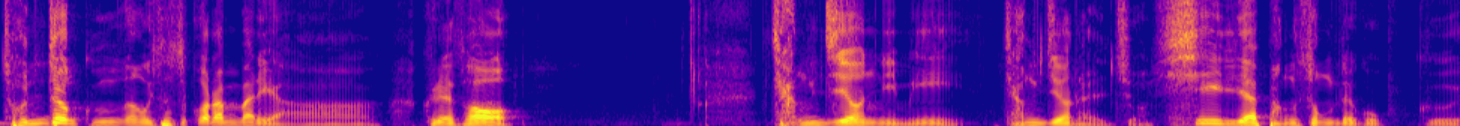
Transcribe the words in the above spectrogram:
전전긍긍하고 있었을 거란 말이야. 그래서 장지연 님이 장지연 알죠? 시일리아 방송대국 그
